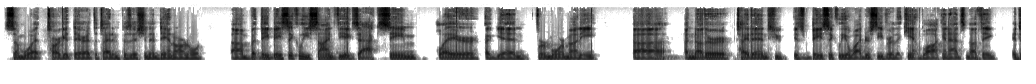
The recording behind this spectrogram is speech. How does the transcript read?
somewhat target there at the tight end position and Dan Arnold. Um, but they basically signed the exact same player again for more money. Uh, another tight end who is basically a wide receiver that can't block and adds nothing. It,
